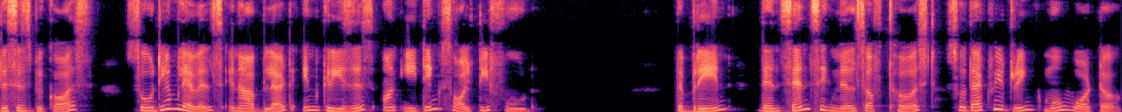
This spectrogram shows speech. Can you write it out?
This is because sodium levels in our blood increases on eating salty food. The brain then sends signals of thirst so that we drink more water.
